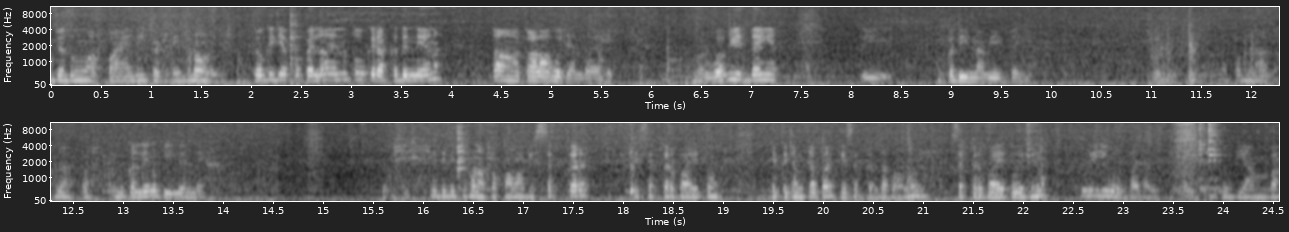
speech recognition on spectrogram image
ਜਦੋਂ ਆਪਾਂ ਇਹਦੀ ਚਟਣੀ ਬਣਾਉਣੀ ਕਿਉਂਕਿ ਜੇ ਆਪਾਂ ਪਹਿਲਾਂ ਇਹਨੂੰ ਧੋ ਕੇ ਰੱਖ ਦਿੰਨੇ ਆ ਨਾ, ਤਾਂ ਕਾਲਾ ਹੋ ਜਾਂਦਾ ਇਹ। ਮਰੂਆ ਵੀ ਇਦਾਂ ਹੀ ਆ, ਤੇ ਪੁਦੀਨਾ ਵੀ ਇਦਾਂ ਹੀ ਆ। ਆਪਾਂ ਬਣਾ ਹੁਣ ਆਪਾਂ ਇਹਨੂੰ ਕੱਲੇ ਨੂੰ ਪੀ ਲੈਂਦੇ ਆ ਇਹਦੇ ਵਿੱਚ ਹੁਣ ਆਪਾਂ ਪਾਵਾਂਗੇ ਸ਼ੱਕਰ ਤੇ ਸ਼ੱਕਰ ਪਾਏ ਤੋਂ ਇੱਕ ਚਮਚਾ ਭਰ ਕੇ ਸ਼ੱਕਰ ਦਾ ਪਾਵਾਂਗੇ। ਸ਼ੱਕਰ ਪਾਏ ਤੋਂ ਇਹ ਨਾ ਥੋੜੀ ਜਿਹੀ ਹੋਰ ਪਾ ਦਾਂਗੇ ਕਿਉਂਕਿ ਅੰਬ ਆ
